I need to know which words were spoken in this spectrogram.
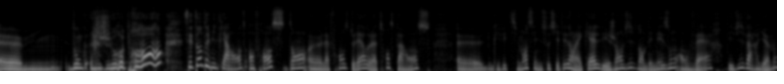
Euh, donc je reprends. C'est en 2040 en France, dans euh, la France de l'ère de la transparence. Euh, donc effectivement, c'est une société dans laquelle les gens vivent dans des maisons en verre, des vivariums.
